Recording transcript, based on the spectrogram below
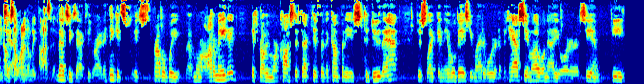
in hopes that one of them will be positive. That's exactly right. I think it's it's probably uh, more automated. It's probably more cost effective for the companies to do that. Just like in the old days, you might have ordered a potassium level. Now you order a CMP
